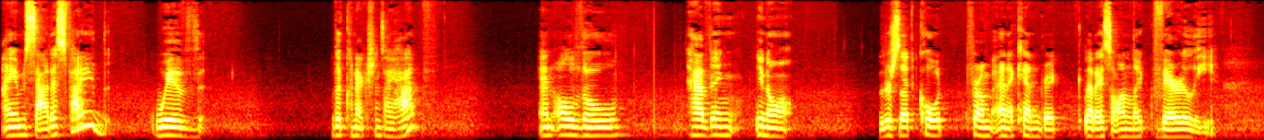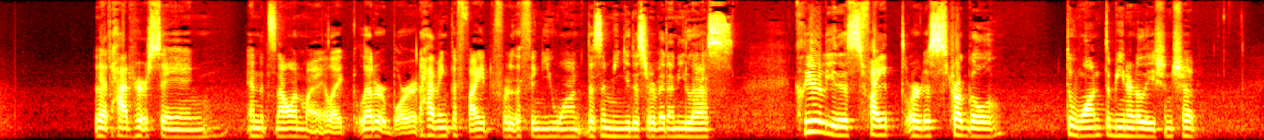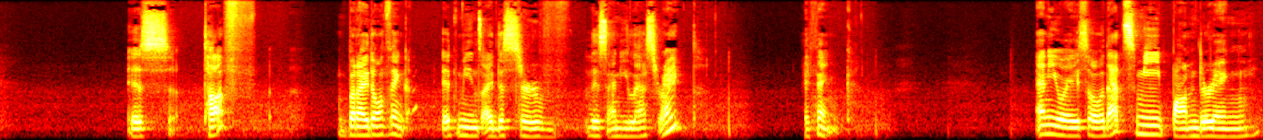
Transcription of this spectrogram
I am satisfied with the connections I have. And although having, you know, there's that quote from Anna Kendrick that I saw on like Verily that had her saying, and it's now on my like letterboard, having to fight for the thing you want doesn't mean you deserve it any less. Clearly, this fight or this struggle to want to be in a relationship is tough, but I don't think it means I deserve this any less, right? I think. Anyway, so that's me pondering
